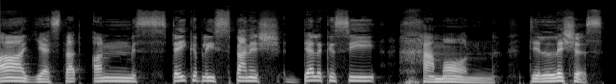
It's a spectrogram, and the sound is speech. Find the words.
Ah, yes, that unmistakably Spanish delicacy, jamon. Delicious.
